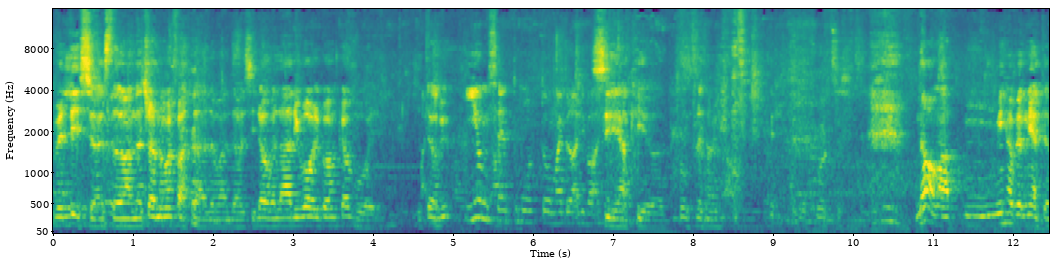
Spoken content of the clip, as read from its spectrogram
Bellissima questa domanda, ci hanno mai fatto una domanda così, no, ve la rivolgo anche a voi. Più- Io mi sento molto My Bloody Valentine. Sì, anch'io, completamente. No, ma mm, mica per niente,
